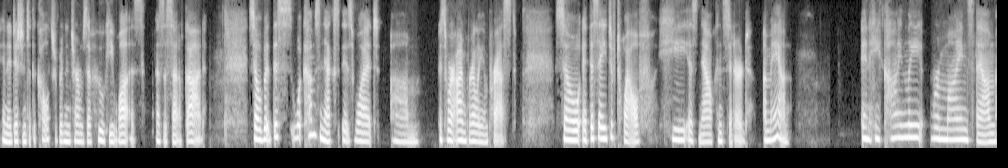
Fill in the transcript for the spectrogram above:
in addition to the culture, but in terms of who he was as the Son of God. So, but this, what comes next is what um, is where I'm really impressed. So at this age of 12, he is now considered a man. And he kindly reminds them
